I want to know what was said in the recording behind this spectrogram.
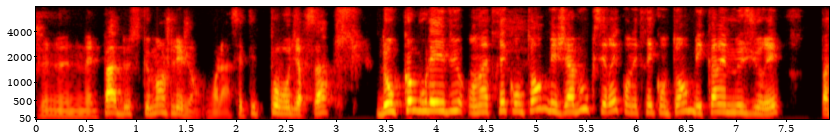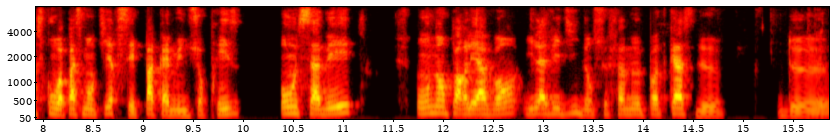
Je ne mêle pas de ce que mangent les gens. Voilà, c'était pour vous dire ça. Donc, comme vous l'avez vu, on est très content, mais j'avoue que c'est vrai qu'on est très content, mais quand même mesuré, parce qu'on ne va pas se mentir, c'est pas quand même une surprise. On le savait, on en parlait avant. Il avait dit dans ce fameux podcast de, de,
